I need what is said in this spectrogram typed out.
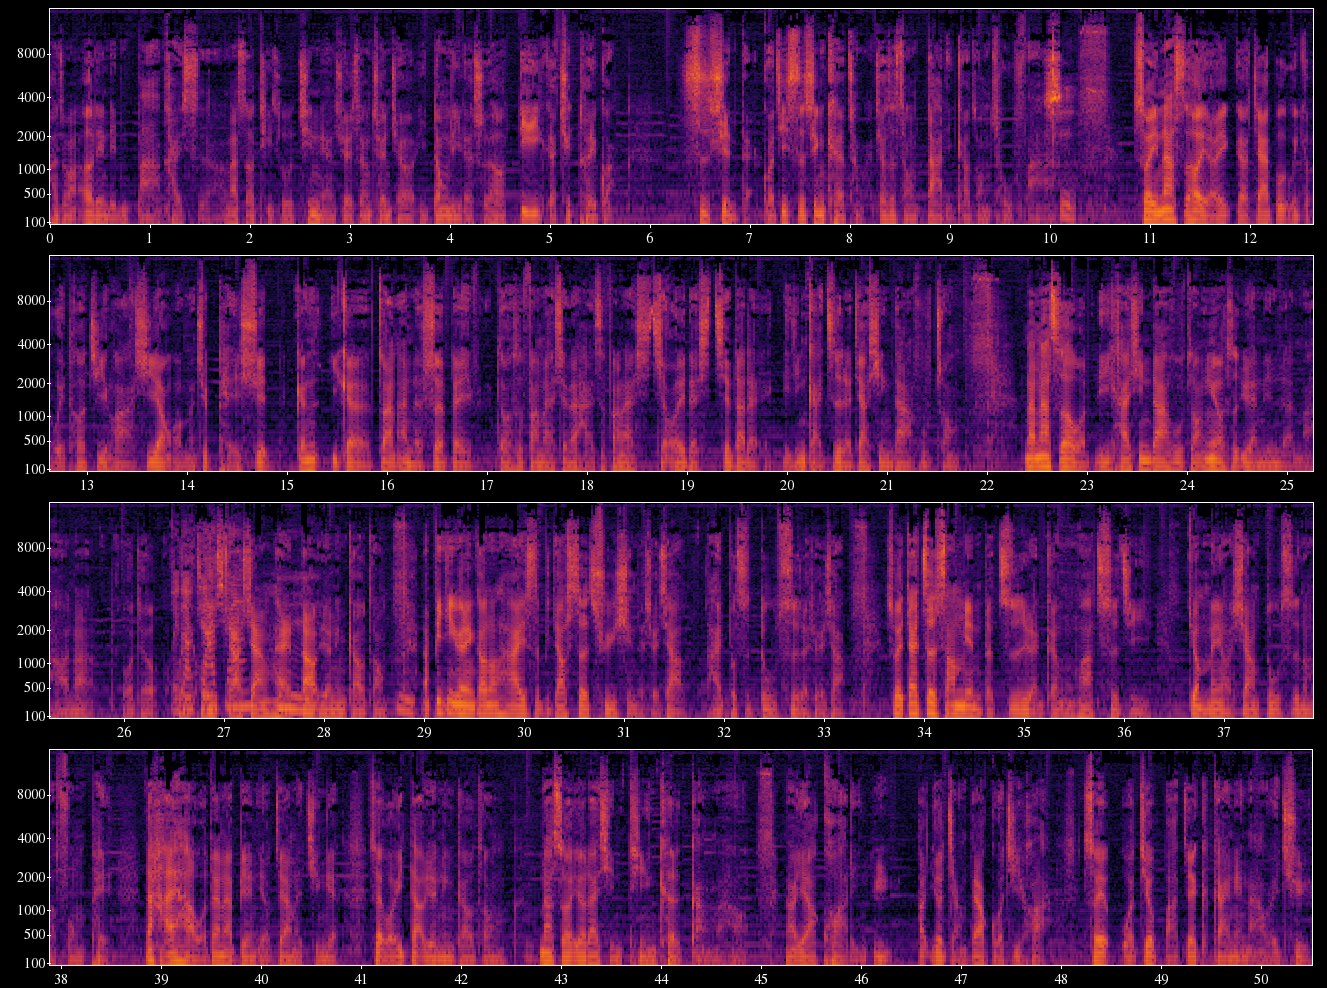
什么二零零八开始啊，那时候提出青年学生全球移动力的时候，第一个去推广视讯的国际视讯课程，就是从大理高中出发，是。所以那时候有一个教育部一个委托计划，希望我们去培训，跟一个专案的设备都是放在现在还是放在所谓的现在的已经改制了叫新大附中。那那时候我离开新大附中，因为我是园林人嘛，哈，那我就回回家乡，嘿，到园林高中。嗯那毕竟园林高中它还是比较社区型的学校，还不是都市的学校，所以在这上面的资源跟文化刺激就没有像都市那么丰沛。但还好，我在那边有这样的经验，所以我一到园林高中，那时候又在行听课纲嘛，哈，然后又要跨领域啊，又讲到国际化，所以我就把这个概念拿回去，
